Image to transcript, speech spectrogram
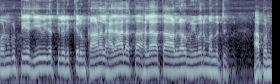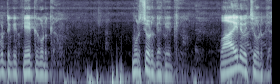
പെൺകുട്ടിയെ ജീവിതത്തിൽ ഒരിക്കലും കാണൽ ഹലാലത്ത ഹലാത്ത ആളുകൾ മുഴുവനും വന്നിട്ട് ആ പെൺകുട്ടിക്ക് കേക്ക് കൊടുക്കുക. മുറിച്ചു കൊടുക്കുക കേക്ക്. വായിൽ വെച്ച് കൊടുക്കുക.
